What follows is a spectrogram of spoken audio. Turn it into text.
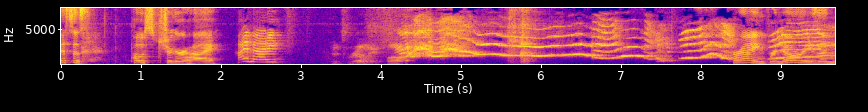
This is post sugar high. Hi, Maddie. It's really fun. Crying for no reason.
